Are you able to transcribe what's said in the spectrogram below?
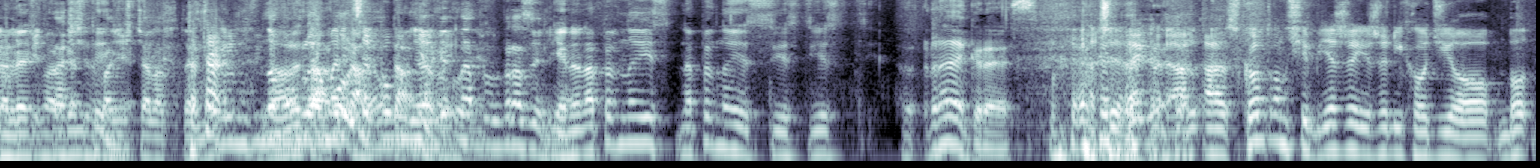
rozmawialiśmy o Argentynie. 15-20 lat temu? tak, ale mówimy no, o w ogóle Ameryce Południowej. Nie, no na pewno jest, na pewno jest, jest, jest regres. Znaczy, reg- a, a skąd on się bierze, jeżeli chodzi o. Bo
